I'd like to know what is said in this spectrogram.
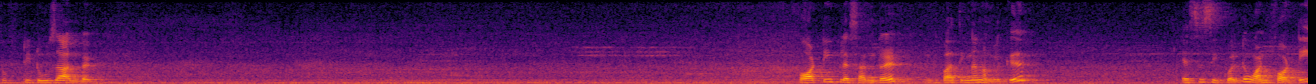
ஃபிஃப்டி டூஸாக ஹண்ட்ரட் ஃபார்ட்டி ப்ளஸ் ஹண்ட்ரட் இது பார்த்திங்கன்னா நம்மளுக்கு S is equal to one forty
